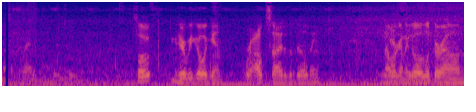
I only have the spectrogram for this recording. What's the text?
nice. So here we go again. We're outside of the building. Now we're gonna go look around.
